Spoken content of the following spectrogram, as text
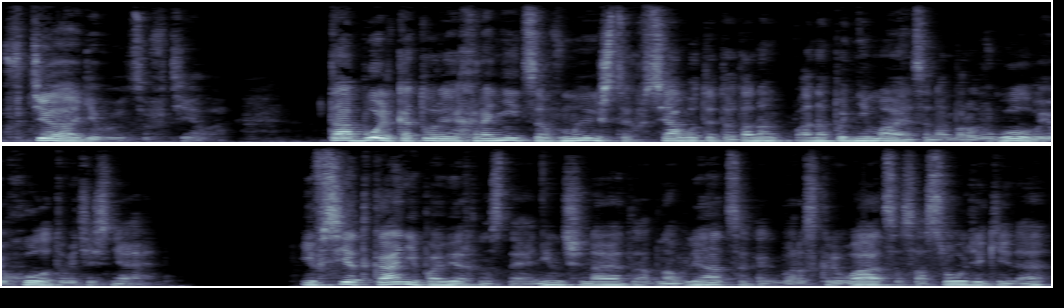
втягиваются в тело. Та боль, которая хранится в мышцах, вся вот эта вот, она, она поднимается наоборот в голову, ее холод вытесняет. И все ткани поверхностные, они начинают обновляться, как бы раскрываться, сосудики, да.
